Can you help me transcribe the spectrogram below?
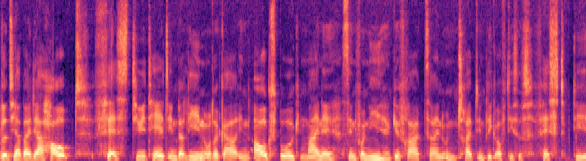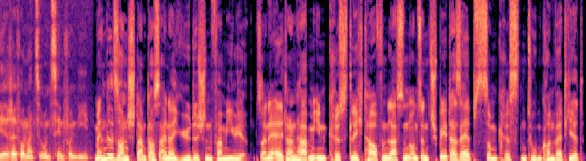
wird ja bei der Hauptfestivität in Berlin oder gar in Augsburg meine Sinfonie gefragt sein und schreibt im Blick auf dieses Fest die Reformationssinfonie. Mendelssohn stammt aus einer jüdischen Familie. Seine Eltern haben ihn christlich taufen lassen und sind später selbst zum Christentum konvertiert.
